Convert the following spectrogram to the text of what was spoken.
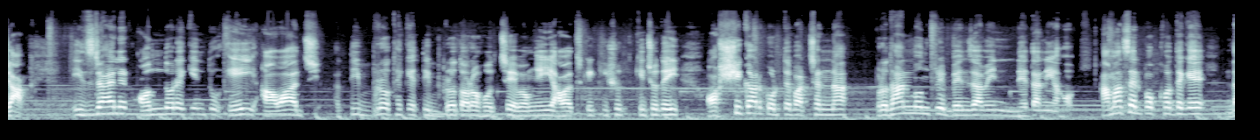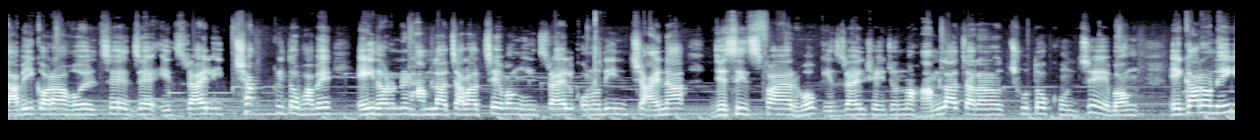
যাক। ইসরায়েলের অন্দরে কিন্তু এই আওয়াজ তীব্র থেকে তীব্রতর হচ্ছে এবং এই আওয়াজকে কিছু কিছুতেই অস্বীকার করতে পারছেন না প্রধানমন্ত্রী বেঞ্জামিন নেতানিয়াহ। হামাসের পক্ষ থেকে দাবি করা হয়েছে যে ইসরায়েল ইচ্ছাকৃতভাবে এই ধরনের হামলা চালাচ্ছে এবং ইসরায়েল কোনোদিন চায় না যে সিজ ফায়ার হোক। ইসরায়েল সেই জন্য হামলা চালানোর ছুতো খুঁজছে এবং এ কারণেই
